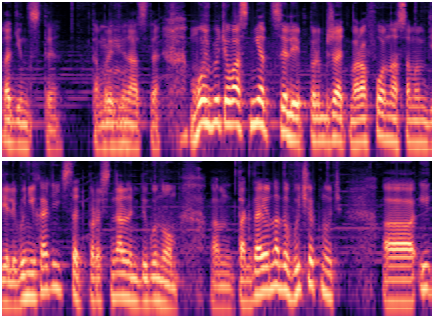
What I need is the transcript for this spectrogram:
11 там, или 12 Может быть, у вас нет цели пробежать марафон на самом деле, вы не хотите стать профессиональным бегуном, эм, тогда ее надо вычеркнуть. А, и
